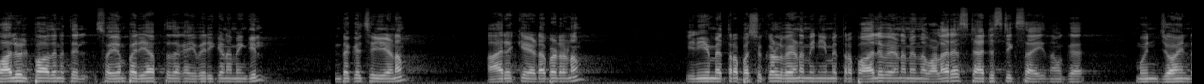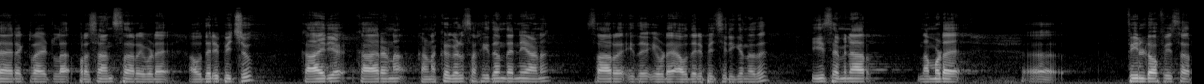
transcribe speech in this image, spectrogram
പാലുൽപാദനത്തിൽ സ്വയം പര്യാപ്തത കൈവരിക്കണമെങ്കിൽ എന്തൊക്കെ ചെയ്യണം? ആരൊക്കെ ഇടപെടണം? ഇനിയും എത്ര പശുക്കൾ വേണം ഇനിയും എത്ര പാൽ വേണമെന്ന് വളരെ സ്റ്റാറ്റിസ്റ്റിക്സായി നമുക്ക് മുൻ ജോയിന്റ് ഡയറക്ടറായിട്ടുള്ള പ്രശാന്ത് സാർ ഇവിടെ അവതരിപ്പിച്ചു. കാര്യ കാരണ കണക്കുകൾ സഹിതം തന്നെയാണ് സാർ ഇത് ഇവിടെ അവതരിപ്പിച്ചിരിക്കുന്നത്. ഈ സെമിനാർ നമ്മുടെ ഫീൽഡ് ഓഫീസർ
